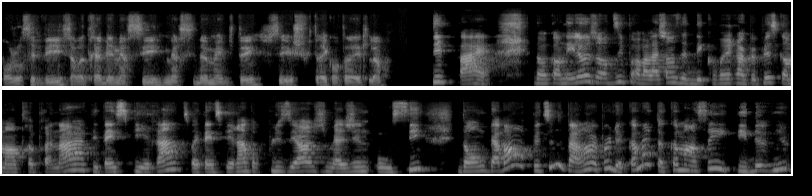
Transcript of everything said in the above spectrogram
Bonjour Sylvie, ça va très bien, merci. Merci de m'inviter. Je suis très content d'être là. Super. Donc, on est là aujourd'hui pour avoir la chance de te découvrir un peu plus comme entrepreneur. Tu es inspirant. Tu vas être inspirant pour plusieurs, j'imagine aussi. Donc, d'abord, peux-tu nous parler un peu de comment tu as commencé et tu es devenu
